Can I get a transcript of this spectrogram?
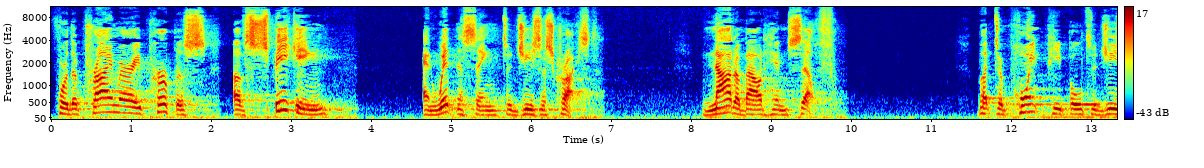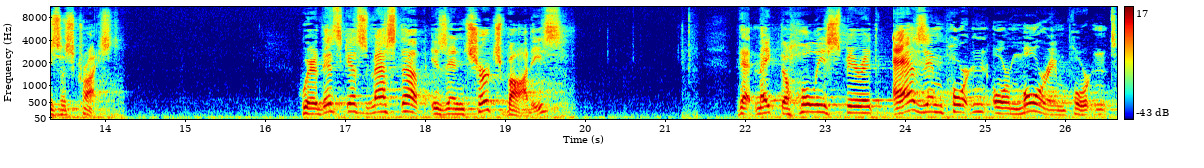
for the primary purpose of speaking and witnessing to Jesus Christ, not about himself but to point people to Jesus Christ. Where this gets messed up is in church bodies that make the Holy Spirit as important or more important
